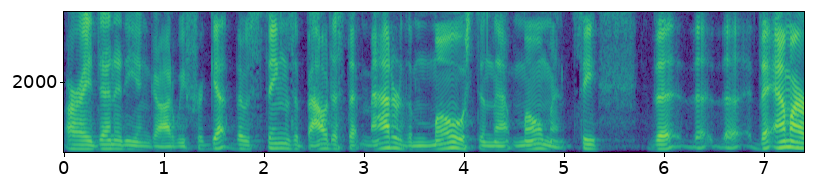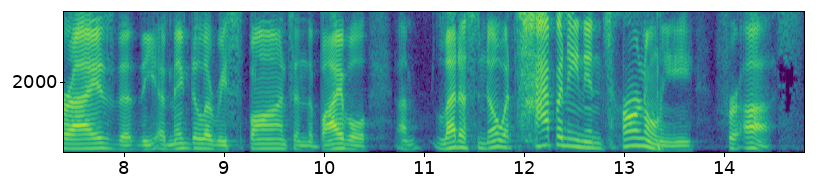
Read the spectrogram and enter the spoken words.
our identity in God. We forget those things about us that matter the most in that moment. See, the, the, the, the MRIs, the, the amygdala response, and the Bible um, let us know what's happening internally for us.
